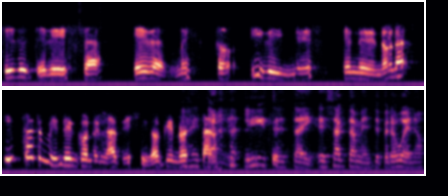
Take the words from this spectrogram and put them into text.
C de Teresa, E de Ernesto, I de Inés, N de Nora y terminen con el apellido que no Ahí es tan está. Lichtenstein, exactamente. Pero bueno,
